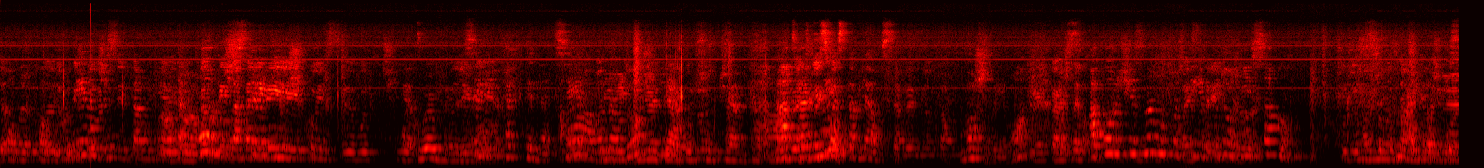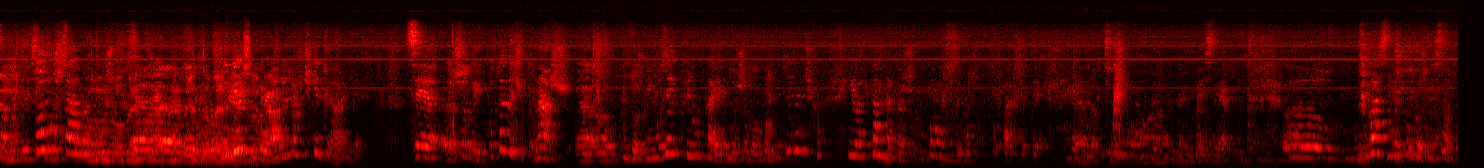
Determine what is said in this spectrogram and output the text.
двоповерховий є Поруч з третьою Так вибрали. Це картина, це вона Бібліотеку А, А, це це ви? виставлявся, видно, там. можливо. можливо. А поруч із нами просто є художній салон. Тому ж е, видно, будинку, але трошки далі. Це е, жилий будиночок, наш е, е, художній музей примикає до жилого будиночка, і от там на першому поверсі можна побачити е, цю е, майстерню. Е, Власне, художній салон.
